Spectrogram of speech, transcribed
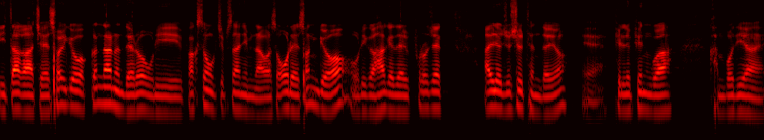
이따가 제 설교 끝나는 대로 우리 박성욱 집사님 나와서 올해 선교 우리가 하게 될 프로젝트 알려주실 텐데요. 예, 필리핀과 캄보디아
